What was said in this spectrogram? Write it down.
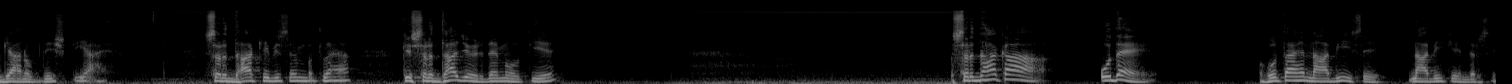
ज्ञान उपदेश किया है। श्रद्धा के विषय में बतलाया कि श्रद्धा जो हृदय में होती है, श्रद्धा का उदय होता है नाभि से, नाभि के अंदर से।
